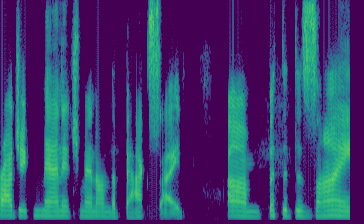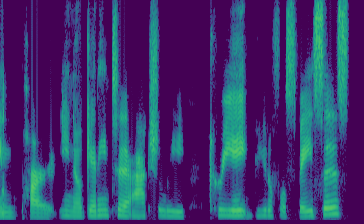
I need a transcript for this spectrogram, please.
project management on the backside. Um, but the design part, you know, getting to actually create beautiful spaces.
